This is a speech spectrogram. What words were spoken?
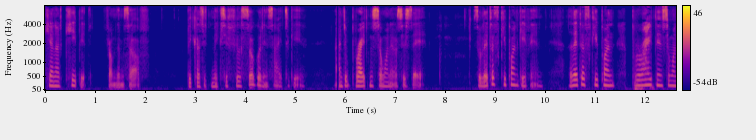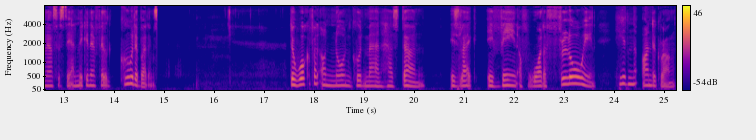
cannot keep it from themselves because it makes you feel so good inside to give and to brighten someone else's day. So let us keep on giving. Let us keep on brightening someone else's day and making them feel good about themselves. The work of an unknown good man has done is like a vein of water flowing hidden underground,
